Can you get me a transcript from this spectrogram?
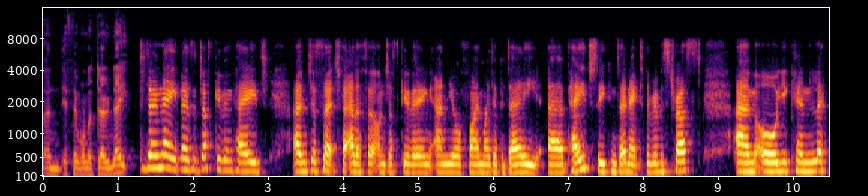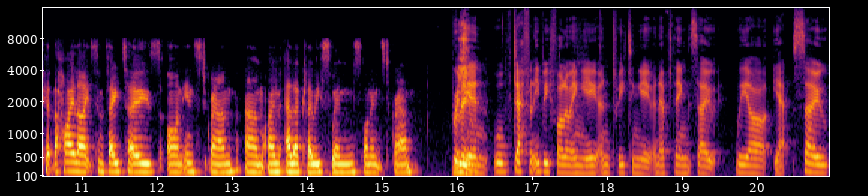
and if they want to donate? To donate, there's a Just Giving page and um, just search for Ella Foote on Just Giving and you'll find my Dip a Day uh, page so you can donate to the Rivers Trust. Um, or you can look at the highlights and photos on Instagram. Um, I'm Ella Chloe Swims on Instagram. Brilliant. Brilliant. We'll definitely be following you and tweeting you and everything. So we are, yeah, so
